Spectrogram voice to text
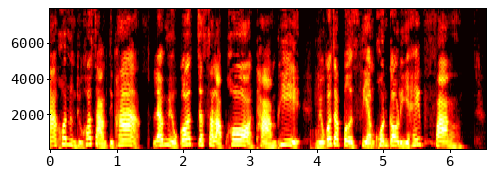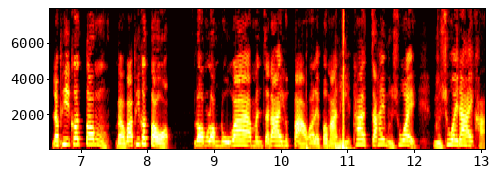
นะข้อหนึ่งถึงข้อสามสิบห้าแล้วมิวก็จะสลับข้อถามพี่มิวก็จะเปิดเสียงคนเกาหลีให้ฟัง แล้วพี่ก็ต้องแบบว่าพี่ก็ตอบลองลองดูว่ามันจะได้หรือเปล่าอะไรประมาณนี้ ถ้าจะให้หมิวช่วยหมิวช่วยได้ค่ะ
